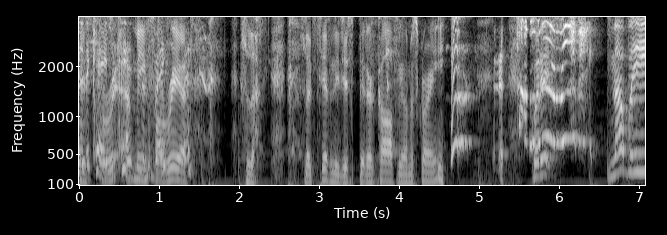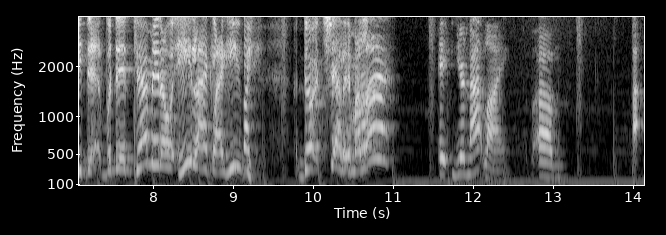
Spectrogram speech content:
imagine it's cage for of real. I mean, in the for real. look, look, Tiffany just spit her coffee on the screen. but it, oh, no, but he did. But then tell me, don't he like like he? Don't- Shelly, am I lying? it, you're not lying. Um, I,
